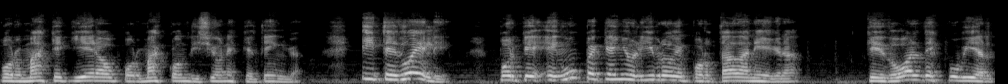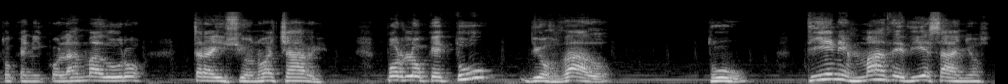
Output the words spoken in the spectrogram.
por más que quiera o por más condiciones que tenga. Y te duele, porque en un pequeño libro de portada negra quedó al descubierto que Nicolás Maduro traicionó a Chávez. Por lo que tú, Diosdado, tú, tienes más de 10 años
